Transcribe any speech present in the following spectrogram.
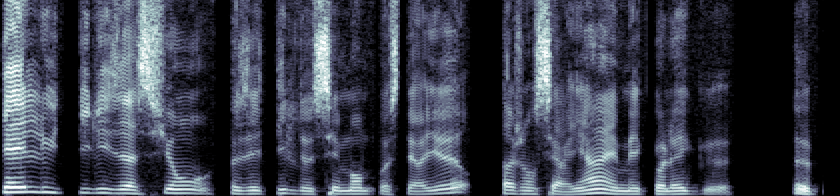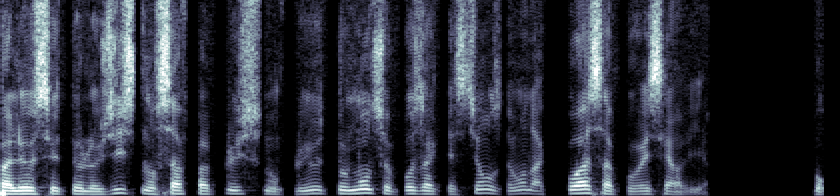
quelle utilisation faisait-il de ces membres postérieurs? Ça, j'en sais rien, et mes collègues euh, paléocétologistes n'en savent pas plus non plus. Tout le monde se pose la question, on se demande à quoi ça pouvait servir. Bon,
